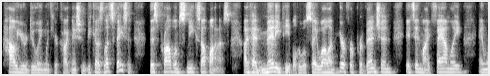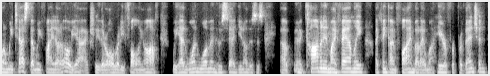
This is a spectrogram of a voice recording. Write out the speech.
how you're doing with your cognition because let's face it, this problem sneaks up on us. I've had many people who will say, Well, I'm here for prevention, it's in my family. And when we test them, we find out, oh, yeah, actually, they're already falling off. We had one woman who said, You know, this is uh, common in my family. I think I'm fine, but I'm here for prevention.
